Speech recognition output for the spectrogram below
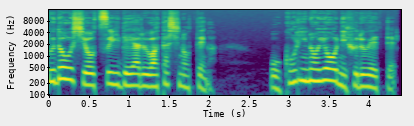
ブドウ酒をついでやる私の手が怒りのように震えて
